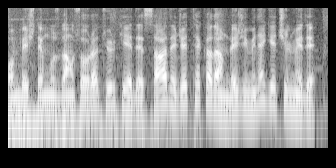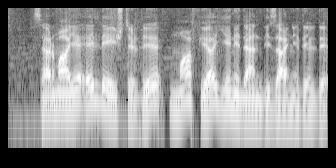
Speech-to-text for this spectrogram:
...15 Temmuz'dan sonra Türkiye'de sadece tek adam rejimine geçilmedi. Sermaye el değiştirdi, mafya yeniden dizayn edildi.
